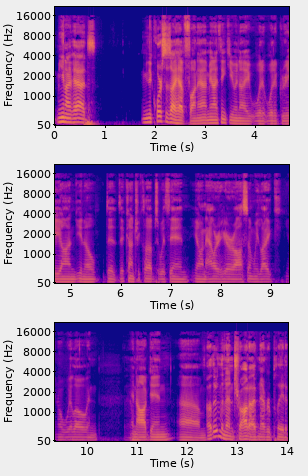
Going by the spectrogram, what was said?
I mean, I've had, I mean, the courses I have fun at. I mean, I think you and I would would agree on, you know, the the country clubs within, you know, an hour here are awesome. We like, you know, Willow and and Ogden. Um, Other than Entrada, I've never played a,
